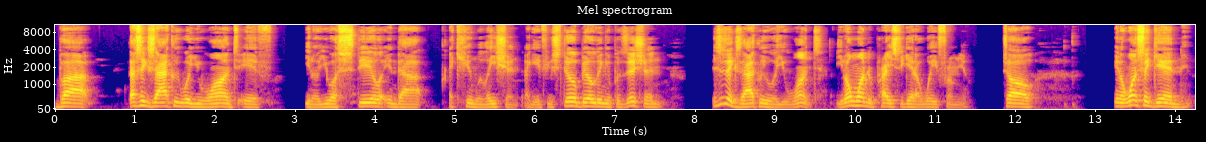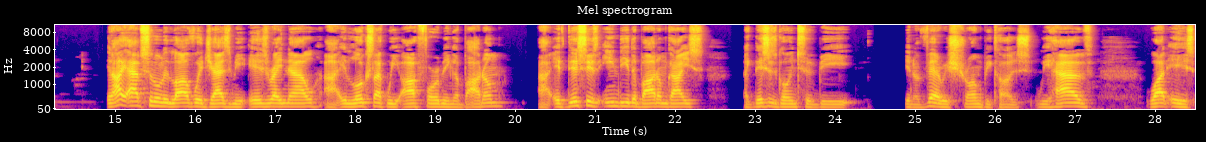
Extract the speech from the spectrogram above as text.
but that's exactly what you want if you know you are still in that accumulation. Like if you're still building a position, this is exactly what you want. You don't want the price to get away from you. So, you know, once again, know, I absolutely love where Jasmy is right now. Uh, it looks like we are forming a bottom. Uh, if this is indeed the bottom, guys, like this is going to be, you know, very strong because we have what is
